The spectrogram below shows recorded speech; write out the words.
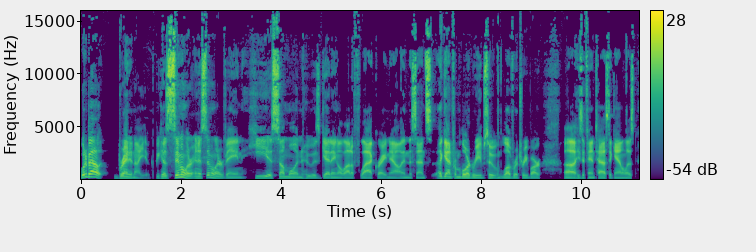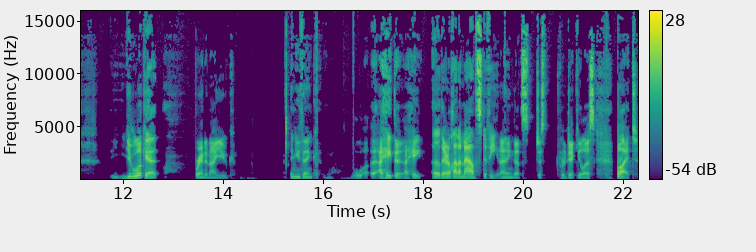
What about Brandon Aiyuk because similar in a similar vein, he is someone who is getting a lot of flack right now in the sense again from Lord Reeves, who love Rich Hribar. Uh, he's a fantastic analyst. You look at Brandon Aiyuk, and you think, I hate that. I hate. Oh, there are a lot of mouths to feed. I think that's just ridiculous. But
